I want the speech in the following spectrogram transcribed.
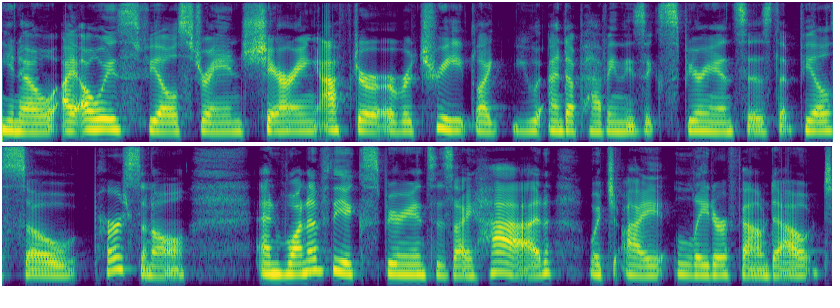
you know, I always feel strange sharing after a retreat. Like you end up having these experiences that feel so personal. And one of the experiences I had, which I later found out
